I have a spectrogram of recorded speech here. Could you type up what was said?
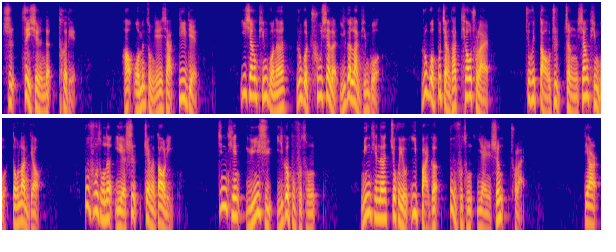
是这些人的特点。好，我们总结一下。第一点，一箱苹果呢，如果出现了一个烂苹果，如果不将它挑出来，就会导致整箱苹果都烂掉。不服从呢，也是这样的道理。今天允许一个不服从，明天呢，就会有一百个不服从衍生出来。第二，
